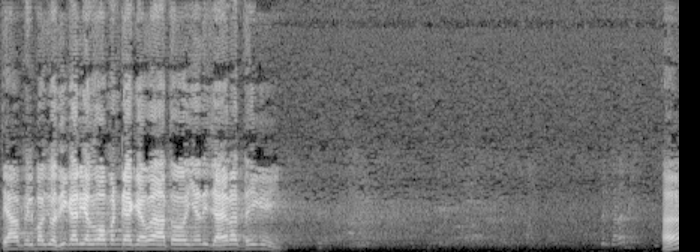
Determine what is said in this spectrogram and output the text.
ત્યાં પેલી બાજુ અધિકારી હલવા માંડ્યા કે હવે આ તો અહીંયાથી જાહેરાત થઈ ગઈ. હા?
